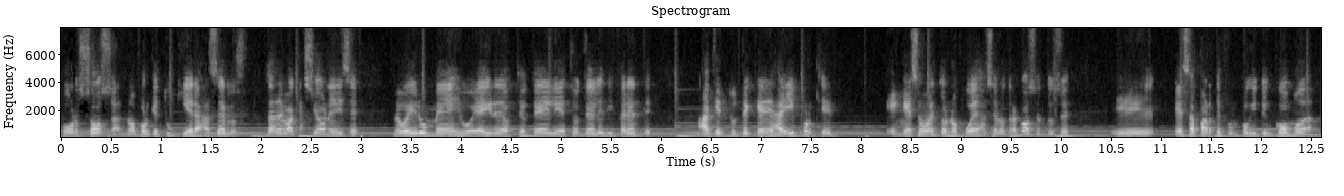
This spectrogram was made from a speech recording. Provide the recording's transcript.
forzosa, no porque tú quieras hacerlo. Si tú estás de vacaciones y dices, me voy a ir un mes y voy a ir de este hotel y este hotel es diferente a que tú te quedes ahí porque en ese momento no puedes hacer otra cosa. Entonces, eh, esa parte fue un poquito incómoda,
